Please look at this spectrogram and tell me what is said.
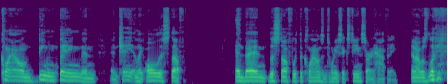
clown demon thing and and chain and like all this stuff. And then the stuff with the clowns in 2016 started happening. And I was looking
